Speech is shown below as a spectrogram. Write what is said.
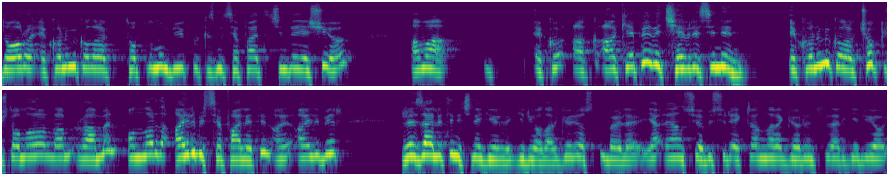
doğru ekonomik olarak toplumun büyük bir kısmı sefalet içinde yaşıyor. Ama AKP ve çevresinin ekonomik olarak çok güçlü olmalarına rağmen onlar da ayrı bir sefaletin, ayrı bir rezaletin içine giriyorlar. Görüyorsun böyle yansıyor bir sürü ekranlara görüntüler geliyor.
